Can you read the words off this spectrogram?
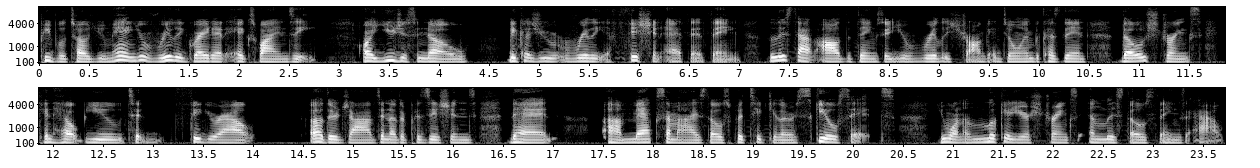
People told you, man, you're really great at X, Y, and Z. Or you just know because you're really efficient at that thing. List out all the things that you're really strong at doing because then those strengths can help you to figure out other jobs and other positions that uh, maximize those particular skill sets. You want to look at your strengths and list those things out.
